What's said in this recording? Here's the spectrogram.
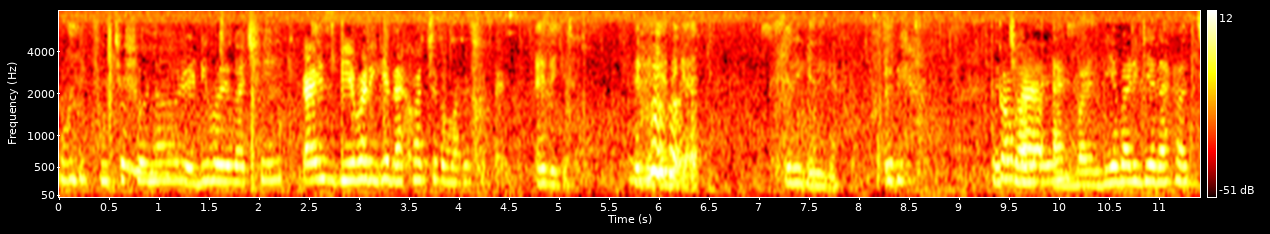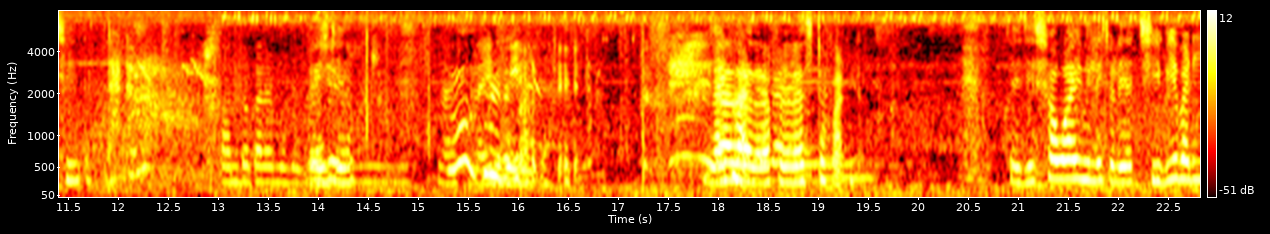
আমাদের পুচু সোনা রেডি হয়ে গেছে। গাইস বিয়ে বাড়ি গিয়ে দেখা হচ্ছে তোমাদের সাথে। এদিকে এদিকে এদিকে। এদিকে এদিকে। এদিকে। তো তো চলো একবারে বিয়ে বাড়ি গিয়ে দেখা হচ্ছে। টাটা। অন্ধকারের মধ্যে এই যে। এই সবাই মিলে চলে যাচ্ছি বিয়ে বাড়ি।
